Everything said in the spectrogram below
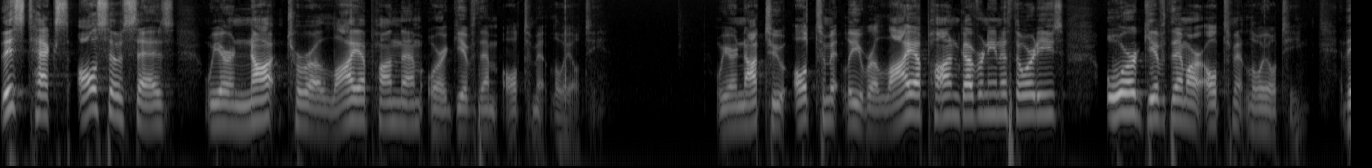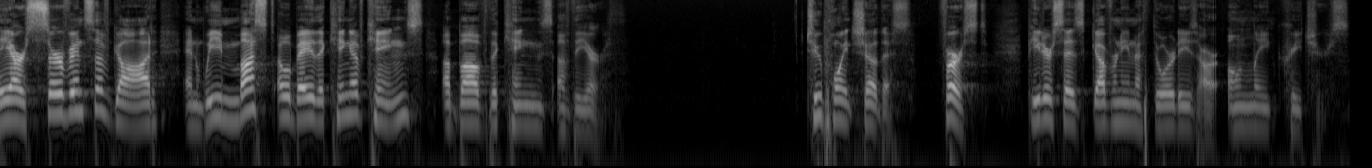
This text also says we are not to rely upon them or give them ultimate loyalty. We are not to ultimately rely upon governing authorities or give them our ultimate loyalty. They are servants of God, and we must obey the King of Kings above the kings of the earth. Two points show this. First, Peter says governing authorities are only creatures.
